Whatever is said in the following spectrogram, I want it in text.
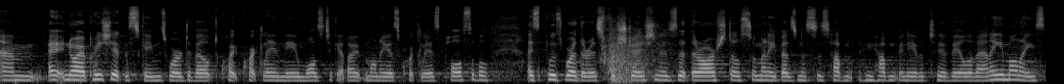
Um, I, no, I appreciate the schemes were developed quite quickly and the aim was to get out money as quickly as possible. I suppose where there is frustration is that there are still so many businesses haven't, who haven't been able to avail of any monies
